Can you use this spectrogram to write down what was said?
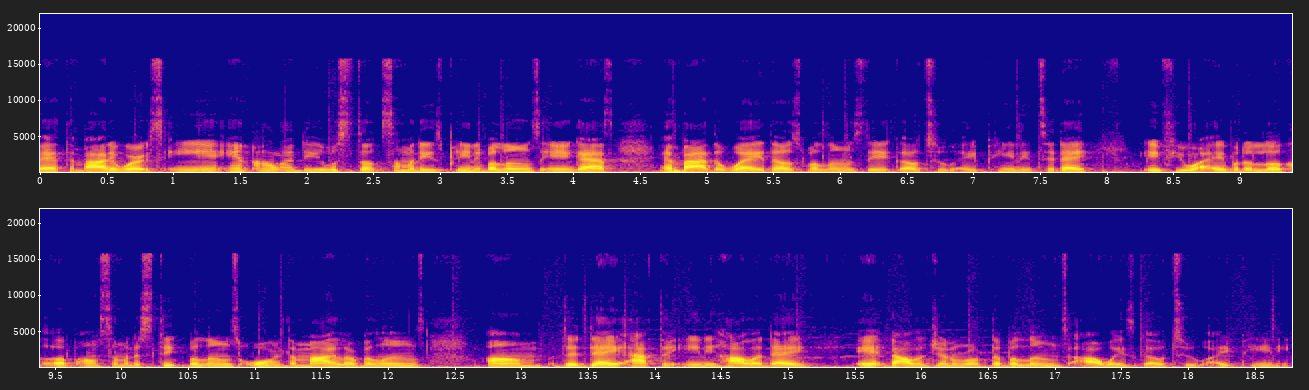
Bath and Body Works in. And all I did was stuck some of these penny balloons in, guys. And by the way, those balloons did go to a penny today. If you were able to look up on some of the stick balloons or the Mylar balloons, um, the day after any holiday at Dollar General, the balloons always go to a penny.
